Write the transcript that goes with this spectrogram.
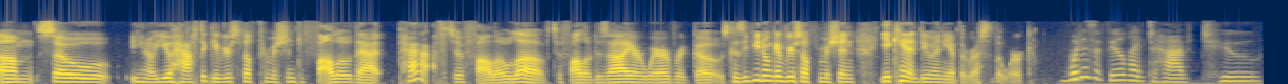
Um, so you know, you have to give yourself permission to follow that path, to follow love, to follow desire wherever it goes. Because if you don't give yourself permission, you can't do any of the rest of the work. What does it feel like to have two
